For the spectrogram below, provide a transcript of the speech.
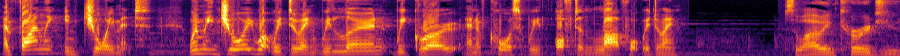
And finally, enjoyment. When we enjoy what we're doing, we learn, we grow, and of course, we often love what we're doing. So I encourage you,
